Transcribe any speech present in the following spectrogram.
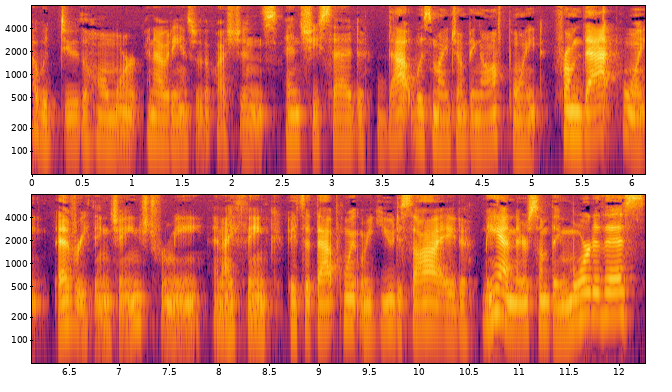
I would do the homework and I would answer the questions. And she said, that was my jumping off point. From that point, everything changed for me. And I think it's at that point where you decide, man, there's something more to this.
